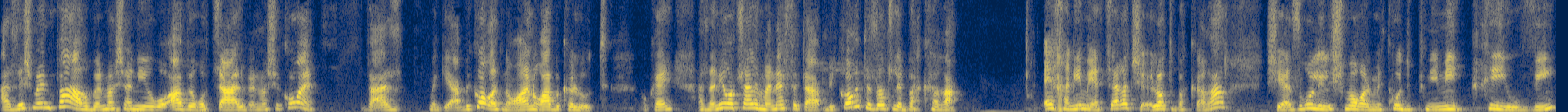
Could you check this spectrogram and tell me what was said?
אז יש מעין פער בין מה שאני רואה ורוצה לבין מה שקורה. ואז מגיעה ביקורת נורא נורא בקלות. אוקיי? אז אני רוצה למנף את הביקורת הזאת לבקרה. איך אני מייצרת שאלות בקרה שיעזרו לי לשמור על מיקוד פנימי חיובי,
